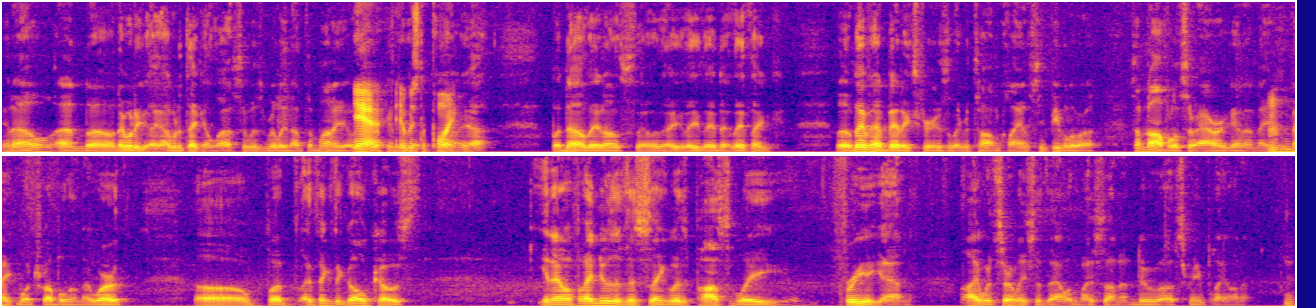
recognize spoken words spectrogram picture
you know. And uh, they would have, I would have taken less. It was really not the money. It was Yeah, it was the point. yeah, but no, they don't. So they, they, they, they think well, they've had bad experiences like with Tom Clancy. People who are some novelists are arrogant and they Mm-hmm. make more trouble than they're worth. Uh, but I think the Gold Coast, you know, if I knew that this thing was possibly free again, I would certainly sit down with my son and do a screenplay on it.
